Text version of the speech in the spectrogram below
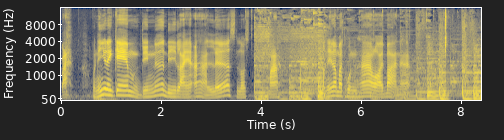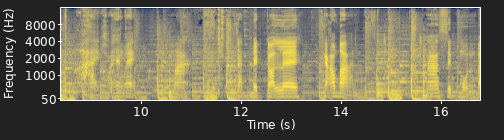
ไปวันนี้อยู่ในเกม Dinner d e l i g h t อาหารเลสลดมาวันนี้เรามาทุน 500 บาทนะฮะไอ้ขอแห้งแรกมาจัดเบ็ดก่อนเลย 9 บาท 50 หมุนไป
